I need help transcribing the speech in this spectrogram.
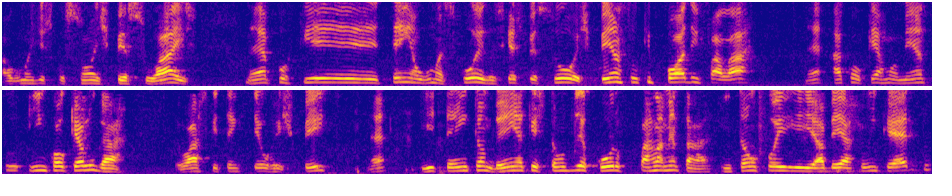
algumas discussões pessoais, né? porque tem algumas coisas que as pessoas pensam que podem falar né, a qualquer momento e em qualquer lugar. Eu acho que tem que ter o respeito, né? e tem também a questão do decoro parlamentar. Então foi aberto um inquérito,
